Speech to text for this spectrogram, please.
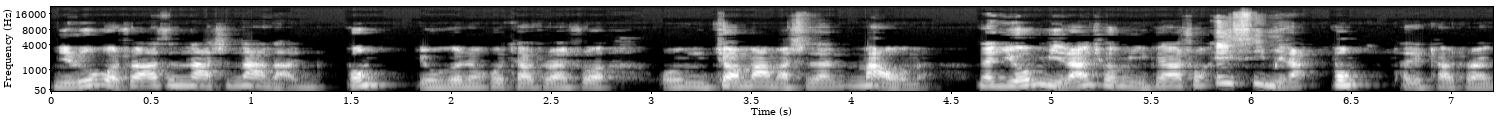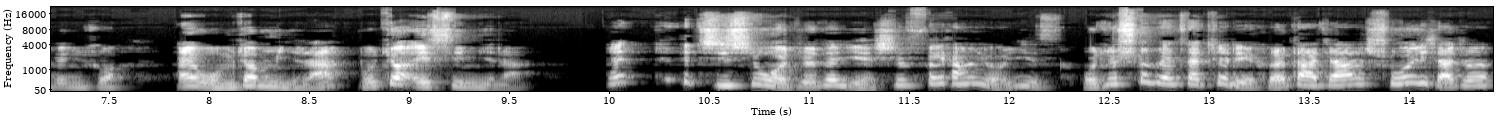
你如果说阿森纳是娜娜，嘣，有个人会跳出来说我们叫妈妈是在骂我们。那有米兰球迷跟他说 AC 米兰，嘣，他就跳出来跟你说，哎，我们叫米兰，不叫 AC 米兰。哎，这个其实我觉得也是非常有意思。我就顺便在这里和大家说一下，就是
